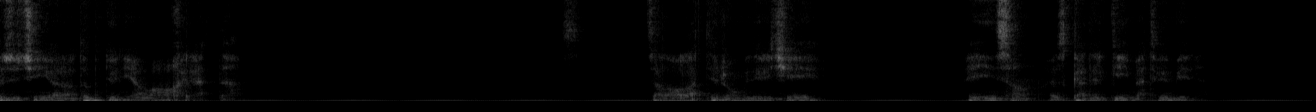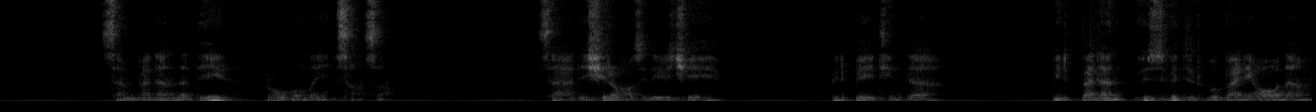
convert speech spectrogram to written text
Öz üçün yaradıb dünya və axirətdə. Cəlaləddin Rumi deyir ki, ey insan, öz qədir qiymətini bil. Sən bədənlə deyil, ruhunla insansan. Sədi Şirazi deyir ki, bir beytində bir bədən üzvüdür bu bəni Adəm.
